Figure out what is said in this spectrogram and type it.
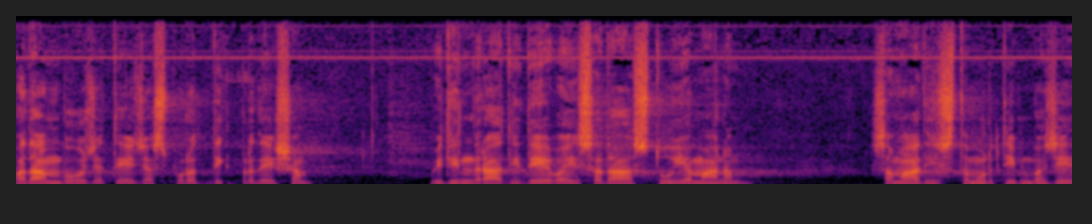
पदाम्भोज प्रदेशम विधीन्द्रादिदेवै सदा स्तूयमानं समाधीस्थमूर्तीं भजे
